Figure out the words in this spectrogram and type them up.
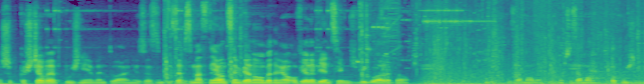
To szybkościowe później ewentualnie. Ze, ze wzmacniającym wiadomo będę miał o wiele więcej udźwigu, ale to za moment. Znaczy za moment, to później.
